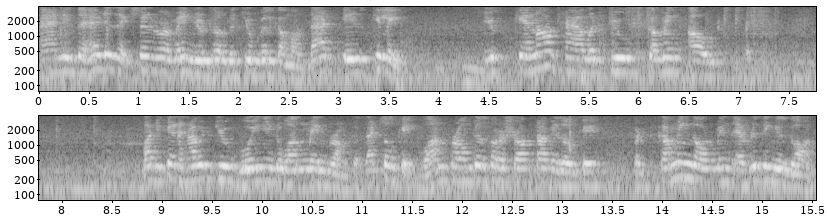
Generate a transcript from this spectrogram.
and if the head is extended or main neutral, the tube will come out. That is killing. You cannot have a tube coming out but you can have a tube going into one main bronchus. That's okay. One bronchus for a short time is okay, but coming out means everything is gone.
